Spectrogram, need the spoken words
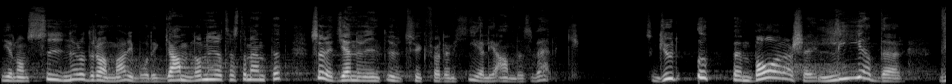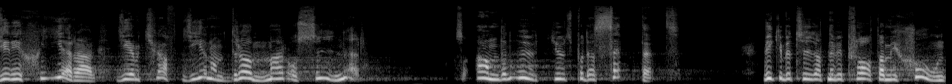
genom syner och drömmar i både gamla och nya testamentet så är det ett genuint uttryck för den helige andes verk. Så Gud uppenbarar sig, leder, dirigerar, ger kraft genom drömmar och syner. Så anden utgjuts på det sättet. Vilket betyder att när vi pratar mission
